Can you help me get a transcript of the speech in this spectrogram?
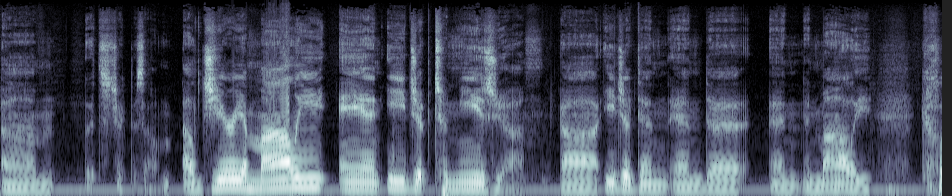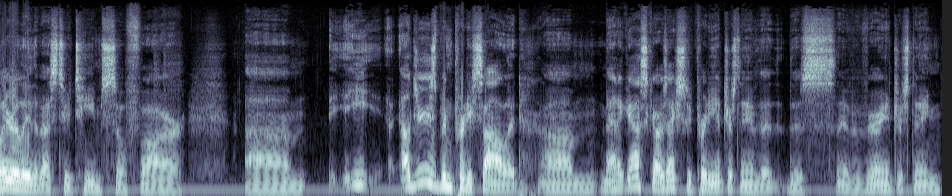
Um, let's check this out. Algeria, Mali, and Egypt, Tunisia. Uh, Egypt and and uh, and and Mali, clearly the best two teams so far. Um, Algeria's been pretty solid. Um, Madagascar is actually pretty interesting. They have, this, they have a very interesting,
